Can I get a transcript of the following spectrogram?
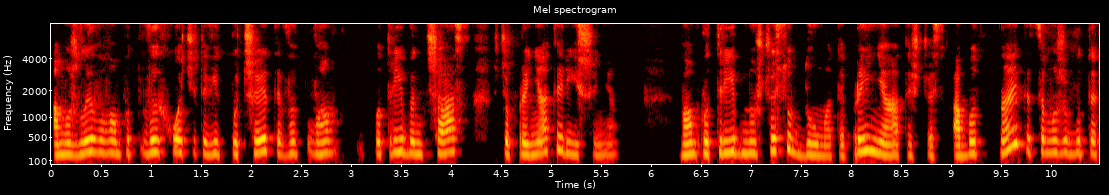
А можливо, вам ви хочете відпочити, ви, вам потрібен час, щоб прийняти рішення. Вам потрібно щось обдумати, прийняти щось. Або, знаєте, це може бути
